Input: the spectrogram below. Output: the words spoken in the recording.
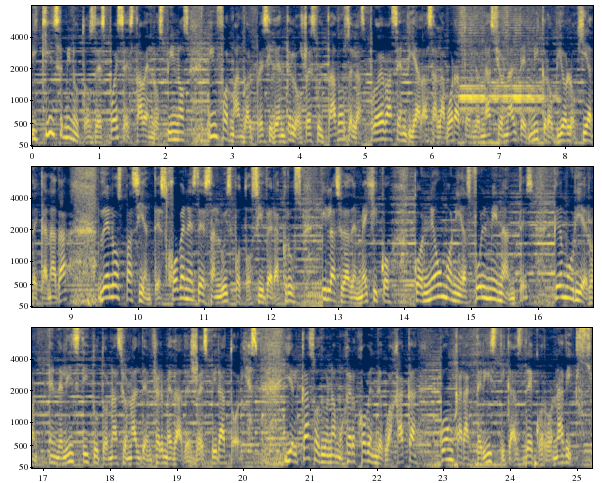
Y 15 minutos después estaba en Los Pinos informando al presidente los resultados de las pruebas enviadas al Nacional de Microbiología de Canadá de los pacientes jóvenes de San Luis Potosí, Veracruz y la Ciudad de México con neumonías fulminantes que murieron en el Instituto Nacional de Enfermedades Respiratorias y el caso de una mujer joven de Oaxaca con características de coronavirus.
